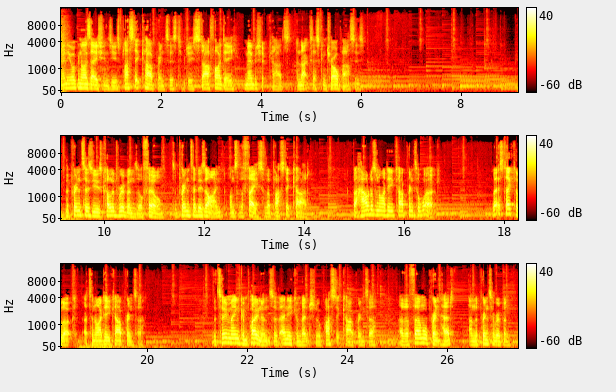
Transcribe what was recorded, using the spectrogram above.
Many organisations use plastic card printers to produce staff ID, membership cards and access control passes. The printers use coloured ribbons or film to print a design onto the face of a plastic card. But how does an ID card printer work? Let's take a look at an ID card printer. The two main components of any conventional plastic card printer are the thermal print head and the printer ribbon.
